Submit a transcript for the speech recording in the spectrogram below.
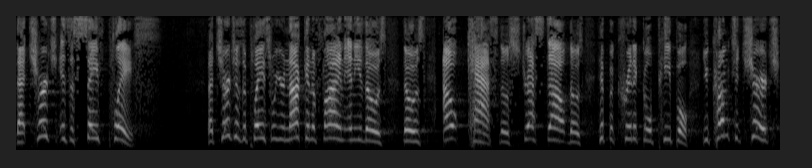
that church is a safe place. That church is a place where you're not going to find any of those, those outcasts, those stressed out, those hypocritical people. You come to church,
